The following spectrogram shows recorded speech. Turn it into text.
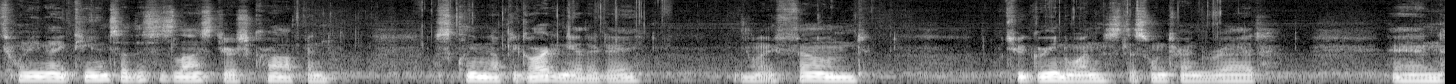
2019, so this is last year's crop and I was cleaning up the garden the other day and I found two green ones. This one turned red and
